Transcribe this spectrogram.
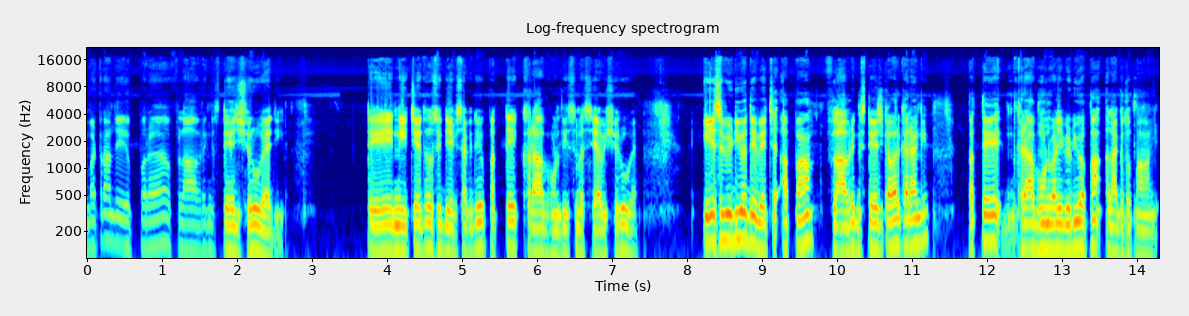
ਮਟਰਾਂ ਦੇ ਉੱਪਰ ਫਲਾਵਰਿੰਗ ਸਟੇਜ ਸ਼ੁਰੂ ਹੈ ਜੀ। ਤੇ ਨੀਚੇ ਤੋਂ ਤੁਸੀਂ ਦੇਖ ਸਕਦੇ ਹੋ ਪੱਤੇ ਖਰਾਬ ਹੋਣ ਦੀ ਸਮੱਸਿਆ ਵੀ ਸ਼ੁਰੂ ਹੈ। ਇਸ ਵੀਡੀਓ ਦੇ ਵਿੱਚ ਆਪਾਂ ਫਲਾਵਰਿੰਗ ਸਟੇਜ ਕਵਰ ਕਰਾਂਗੇ। ਪੱਤੇ ਖਰਾਬ ਹੋਣ ਵਾਲੀ ਵੀਡੀਓ ਆਪਾਂ ਅਲੱਗ ਤੋਂ ਪਾਵਾਂਗੇ।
